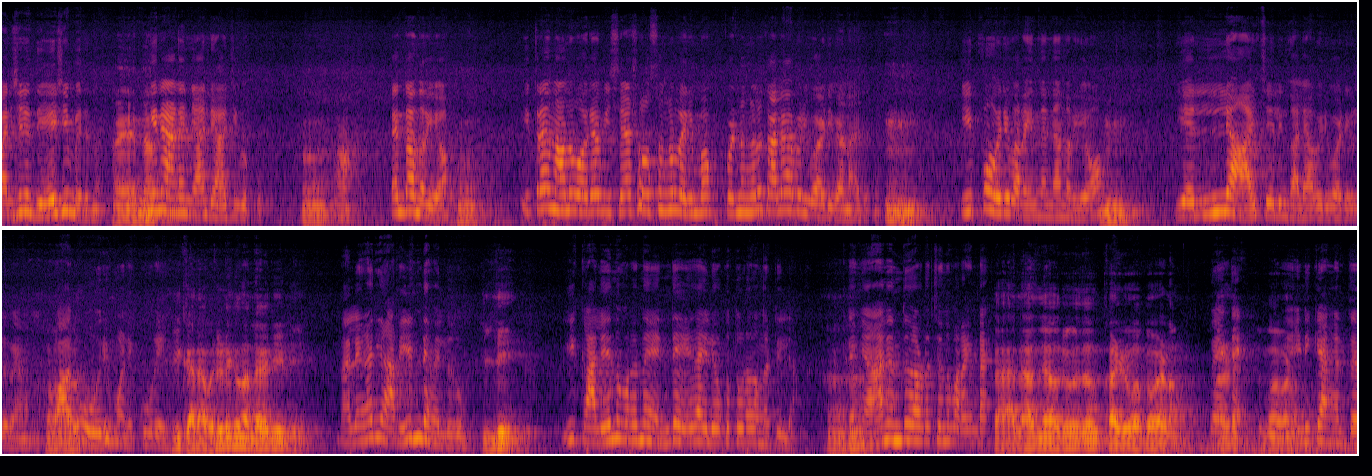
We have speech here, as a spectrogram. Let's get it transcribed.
മനുഷ്യന് ദേഷ്യം വരുന്നു. ഇങ്ങനെയാണ് ഞാൻ രാജിവെക്കും ആ. എന്താണെന്നറിയോ. ഇത്രയും നാൾ ഓരോ വിശേഷ ദിവസങ്ങൾ വരുമ്പോൾ പെണ്ണുങ്ങൾ കലാപരിപാടി വേണമായിരുന്നു ഇപ്പൊ ഇപ്പോൾ അവർ പറയുന്നത് എന്നാണെന്നറിയോ. എല്ലാ ആഴ്ചയിലും കലാപരിപാടികൾ വേണം. അപ്പൊ അത് ഒരു മണിക്കൂറേ. ഈ കലാപരിപാടിയൊക്കെ നല്ല കാര്യമില്ലേ നല്ല കാര്യം അറിയണ്ടേ വല്ലതും? ഇല്ലേ? ഈ കലയെന്ന് പറയുന്ന എന്റെ ഏത് അയലോക്കത്തൂടെ വന്നിട്ടില്ല പിന്നെ ഞാൻ എന്ത് അവിടെ ചെന്ന് പറയണ്ടേ? ഒരുവിധം കഴിവൊക്കെ വേണം. വേണ്ടേ? എനിക്ക് അങ്ങനത്തെ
